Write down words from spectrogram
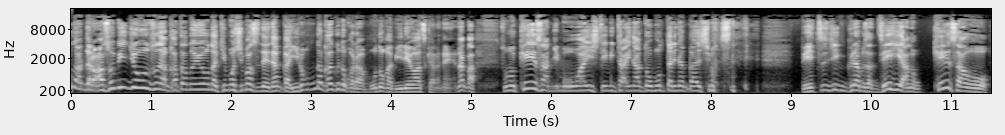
うなんだろう遊び上手な方のような気もしますね。なんかいろんな角度からものが見れますからね。なんか、その K さんにもお会いしてみたいなと思ったりなんかしますね。別人クラブさん、ぜひあの、K さんを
